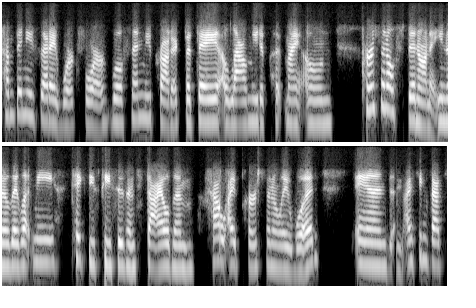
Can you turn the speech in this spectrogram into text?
companies that I work for will send me product, but they allow me to put my own personal spin on it. You know, they let me take these pieces and style them how I personally would. And I think that's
